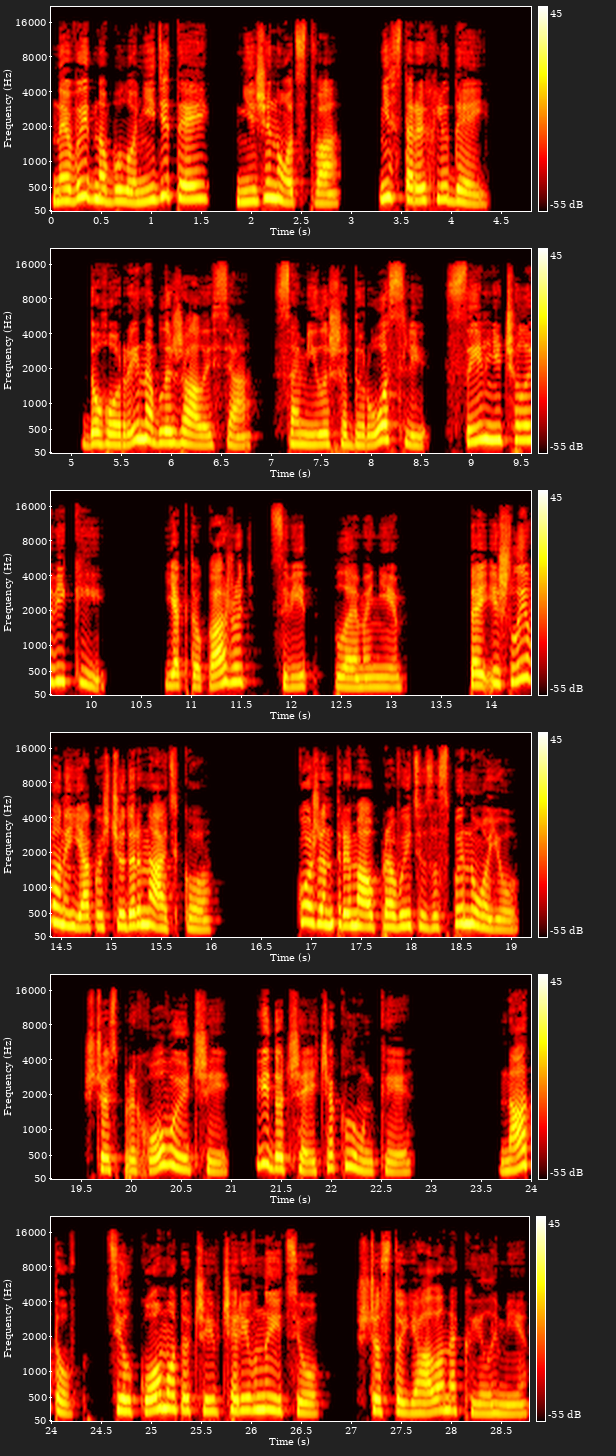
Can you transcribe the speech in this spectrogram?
не видно було ні дітей, ні жіноцтва, ні старих людей. До гори наближалися самі лише дорослі, сильні чоловіки, як то кажуть, цвіт племені. Та й ішли вони якось чудернацько. Кожен тримав правицю за спиною, щось приховуючи від очей чаклунки. Натовп цілком оточив чарівницю, що стояла на килимі.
